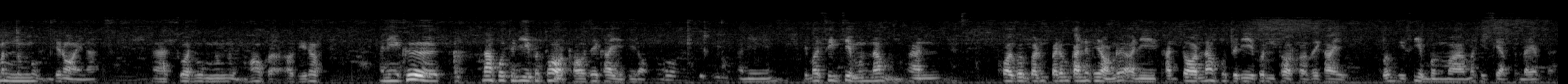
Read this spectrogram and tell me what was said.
มันนุ่มๆจะหน่อยนะอ่าส่วนนุ่มนุ่มๆเฮาก็เอาทีเด้ออันนี้คือนั่งพุทธดีเพิ่นทอดเขาใส่ไข่พี่น้อง อันนี้สิมาซิมซิมน้ำอันคอยเบิ่งไปไปนํกันเด้อพี่น้องเด้ออันนี้ขั้นตอนน้ำพุทธดีเพิ่นทอดเขาใส่ไข่ เบิ่งสิซิมเบิ่งมามันสิแซ่บเปานใดครับ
